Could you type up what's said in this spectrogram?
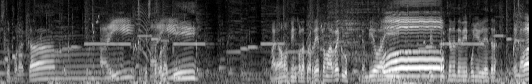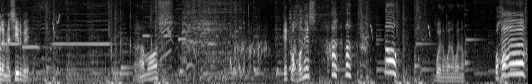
Esto por acá. ahí, Esto ahí. por aquí. Vale, vamos bien con la torre. Toma, Reclu. Te envío ahí ¡No! instrucciones de mi puño y letra. Venga, vale, me sirve. Vamos. ¿Qué cojones? ¡Ah, ah! ¡No! Bueno, bueno, bueno. ¡Ojo! ¡Ah!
